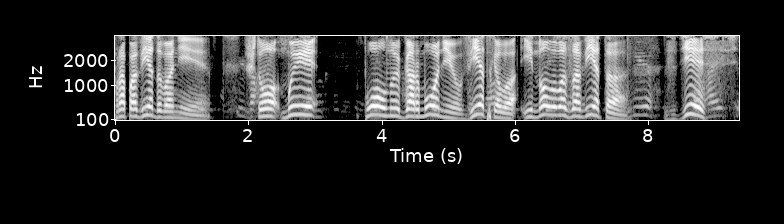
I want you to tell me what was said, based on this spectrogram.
проповедовании, что мы полную гармонию Ветхого и Нового Завета здесь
